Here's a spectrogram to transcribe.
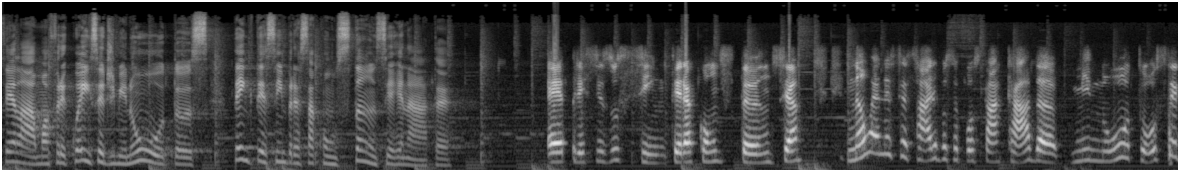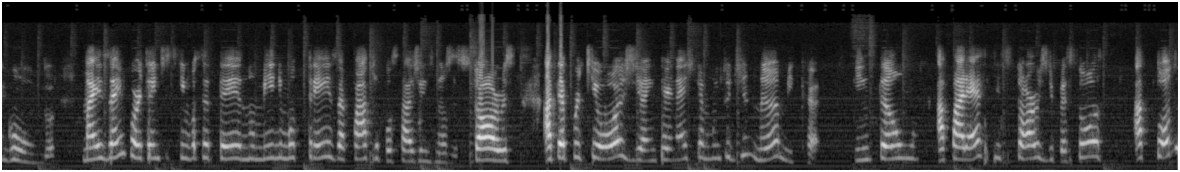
Sei lá, uma frequência de minutos? Tem que ter sempre essa constância, Renata? É preciso sim ter a constância. Não é necessário você postar a cada minuto ou segundo, mas é importante sim você ter no mínimo três a quatro postagens nos stories, até porque hoje a internet é muito dinâmica. Então, aparece stories de pessoas a todo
